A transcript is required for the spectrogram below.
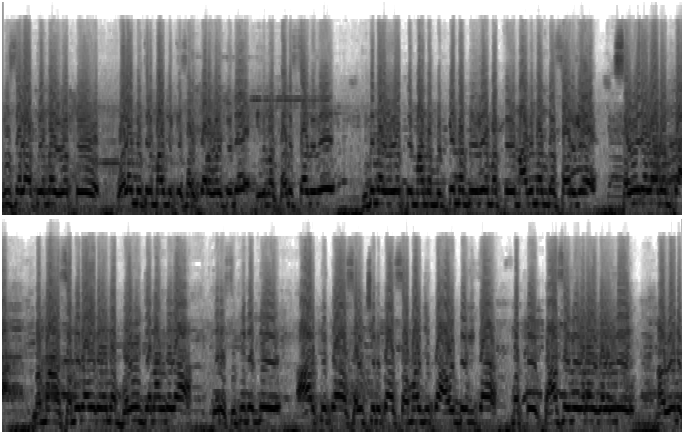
ಮೀಸಲಾತಿಯನ್ನ ಇವತ್ತು ಒಳಮಿತ್ರ ಮಾಡಲಿಕ್ಕೆ ಸರ್ಕಾರ ಹೊರಟಿದೆ. ಇದನ್ನ ಕಳಿಸ್ತಾ ಇದೀವಿ ಇದನ್ನ ಇವತ್ತು ಮಾನ್ಯ ಮುಖ್ಯಮಂತ್ರಿಗೆ ಮತ್ತು ನಾಗಮಂದ ಸರ್ಗೆ ಸವಿರವಾದಂತ ನಮ್ಮ ಸಮುದಾಯಗಳಿಂದ ಬಹು ಜನಾಂಗದ ಸ್ಥಿತಿಗತಿ, ಆರ್ಥಿಕ, ಶೈಕ್ಷಣಿಕ, ಸಾಮಾಜಿಕ, ಔದ್ಯೋಗಿಕ ಮತ್ತು ಖಾಸಗಿ ವಲಯಗಳಲ್ಲಿ ನಾವೇನು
